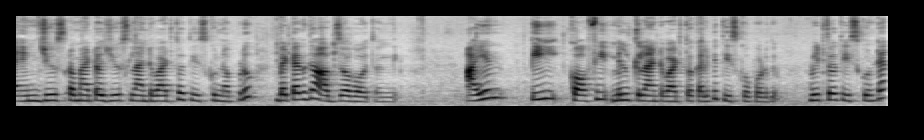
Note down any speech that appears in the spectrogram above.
lime juice tomato juice లాంటి వాటితో తీసుకున్నప్పుడు బెటర్గా అబ్జర్వ్ అవుతుంది. అయన్ టీ కాఫీ మిల్క్ లాంటి వాటితో కలిపి తీసుకోకూడదు. వీటితో తీసుకుంటే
